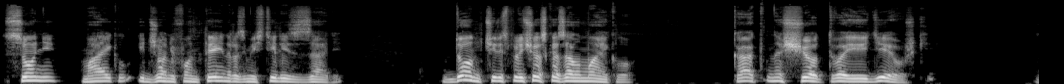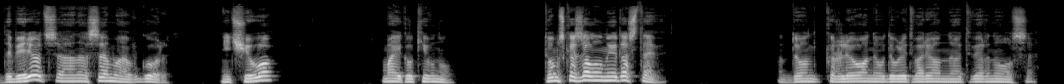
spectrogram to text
Сони Майкл и Джонни Фонтейн разместились сзади. Дон через плечо сказал Майклу, «Как насчет твоей девушки? Доберется она сама в город? Ничего?» Майкл кивнул. Том сказал, он ее доставит. Дон Корлеоне удовлетворенно отвернулся.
